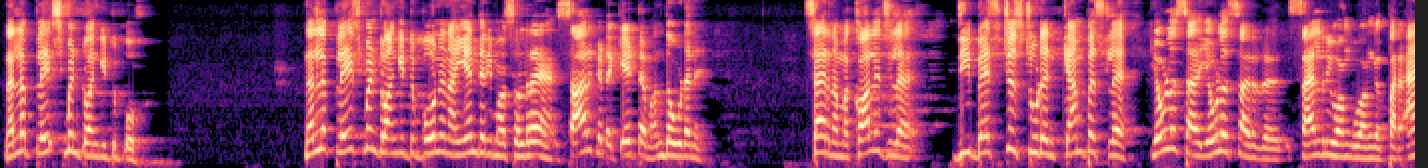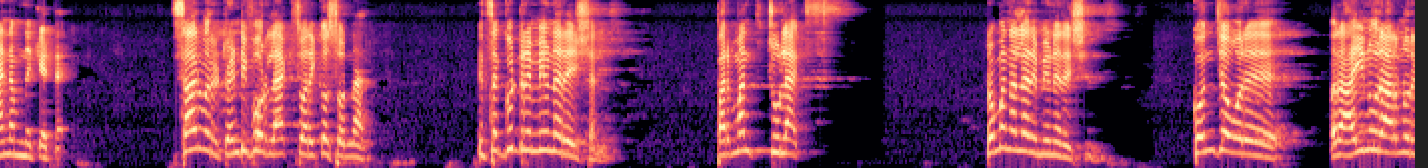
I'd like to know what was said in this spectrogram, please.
நல்ல பிளேஸ்மெண்ட் வாங்கிட்டு போ. நல்ல பிளேஸ்மெண்ட் வாங்கிட்டு போன்னு நான் ஏன் தெரியுமா சொல்கிறேன் சார்கிட்ட கேட்டேன் வந்த உடனே. சார் நம்ம காலேஜில் தி பெஸ்ட் ஸ்டூடெண்ட் கேம்பஸில் எவ்வளோ சார் எவ்வளோ சார் சேலரி வாங்குவாங்க? பர் ஆனம்னு கேட்டேன். சார் ஒரு டுவெண்ட்டி ஃபோர் லேக்ஸ் வரைக்கும் சொன்னார். It's a good remuneration per month two lakhs ரொம்ப நல்ல ரெம்யூனரேஷன் கொஞ்சம் ஒரு ஒரு ஐநூறு அறநூறு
